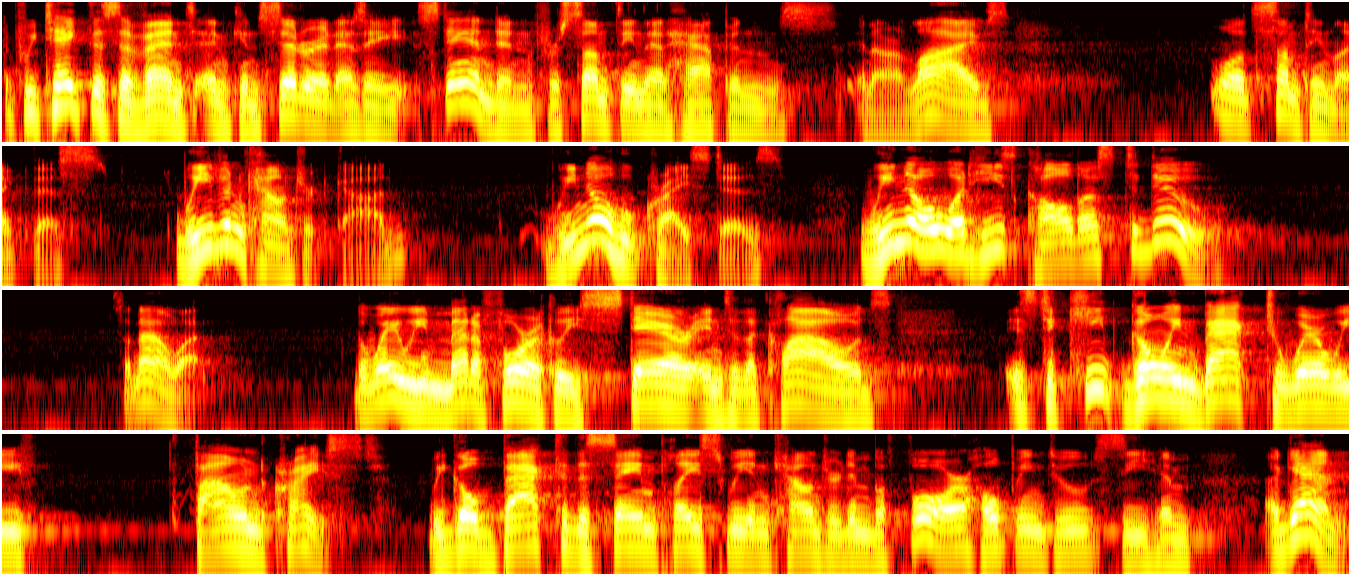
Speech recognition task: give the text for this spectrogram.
If we take this event and consider it as a stand in for something that happens in our lives, well, it's something like this We've encountered God, we know who Christ is, we know what he's called us to do. So now what? The way we metaphorically stare into the clouds is to keep going back to where we found Christ. We go back to the same place we encountered him before, hoping to see him again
